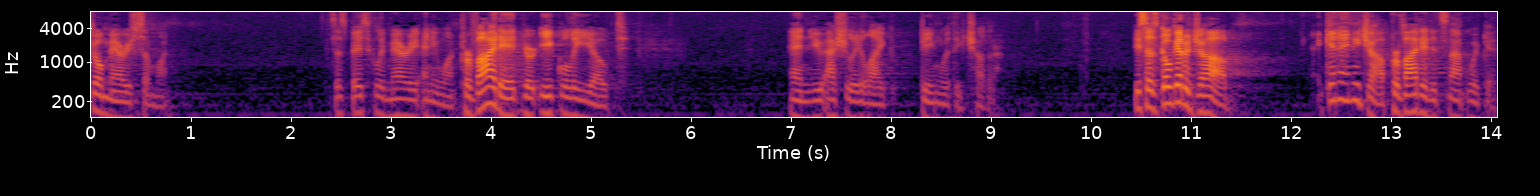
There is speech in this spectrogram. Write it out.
go marry someone. He says basically marry anyone, provided you're equally yoked and you actually like being with each other. He says, go get a job. Get any job, provided it's not wicked.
